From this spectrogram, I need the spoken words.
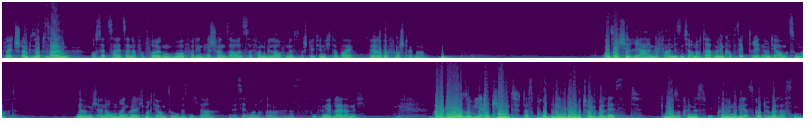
vielleicht stammt dieser Psalm aus der Zeit seiner Verfolgung, wo er vor den Häschern Sauls davongelaufen ist. Das steht hier nicht dabei. Wäre aber vorstellbar. Und solche realen Gefahren, die sind ja auch noch da, wenn man den Kopf wegdreht ne, und die Augen zumacht. Ne, wenn mich einer umbringen will, ich mache die Augen zu, bist nicht da, dann ist ja immer noch da. Das funktioniert leider nicht. Aber genauso wie ein Kind das Problem der Mutter überlässt, genauso können, es, können wir es Gott überlassen.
